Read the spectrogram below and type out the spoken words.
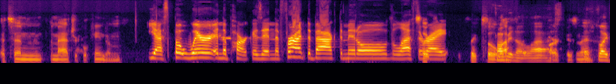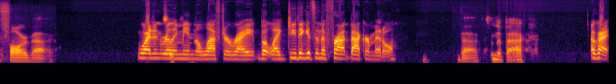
It's in the Magical Kingdom. Yes, but where in the park? Is it in the front, the back, the middle, the left, It's the like- right? It's like to the Probably left the the last. park, isn't it? It's like far back. Well, I didn't It's really like- mean the left or right, but like, do you think it's in the front, back, or middle? Back. It's in the back. Okay.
